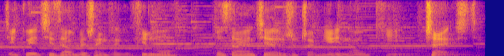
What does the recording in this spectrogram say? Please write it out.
Dziękuję Ci za obejrzenie tego filmu. Pozdrawiam Cię, życzę miłej nauki. Cześć!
